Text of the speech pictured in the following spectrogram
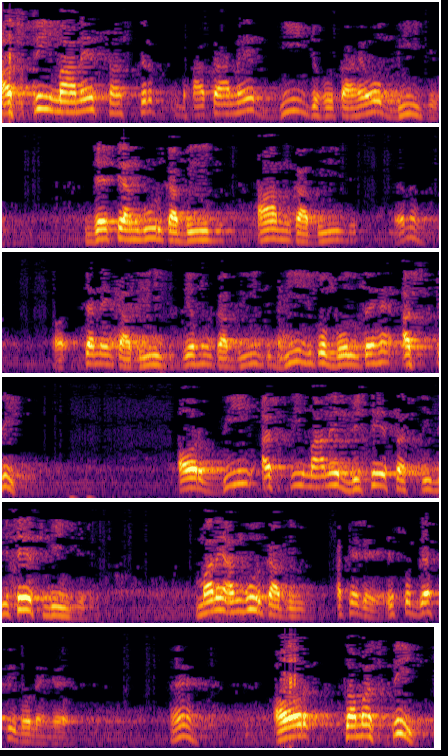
अष्टी माने संस्कृत भाषा में बीज होता है, वो बीज। जैसे अंगूर का बीज, आम का बीज, है ना? और चने का बीज, गेहूँ का बीज बीज को बोलते हैं अष्टी और बी अष्टी माने विशेष अस्थि, विशेष बीज। माने अंगूर का बीज, अकेले, इसको व्यस्ति बोलेंगे। हैं? और समष्टि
